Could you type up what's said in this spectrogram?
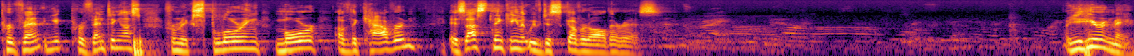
preventing, preventing us from exploring more of the cavern is us thinking that we've discovered all there is. Are you hearing me?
